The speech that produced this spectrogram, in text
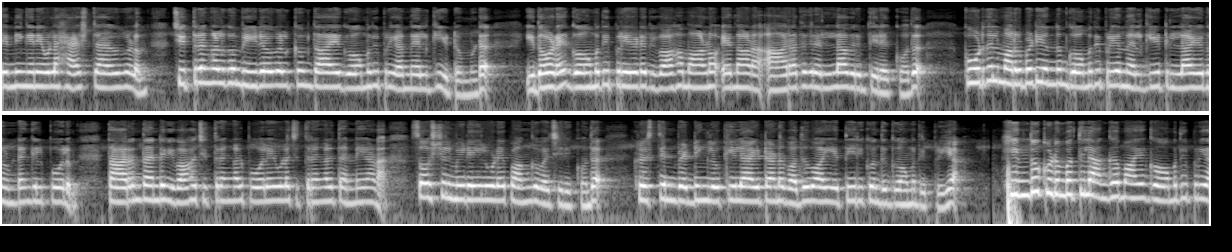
എന്നിങ്ങനെയുള്ള ഹാഷ്ടാഗുകളും ചിത്രങ്ങൾക്കും വീഡിയോകൾക്കും താഴെ ഗോമതി പ്രിയ നൽകിയിട്ടുമുണ്ട്. ഇതോടെ ഗോമതി പ്രിയയുടെ വിവാഹമാണോ എന്നാണ് ആരാധകരെല്ലാവരും തിരക്കുന്നത്. കൂടുതൽ മറുപടിയൊന്നും ഗോമതി പ്രിയ നൽകിയിട്ടില്ല എന്നുണ്ടെങ്കിൽ പോലും താരം തന്റെ വിവാഹ ചിത്രങ്ങൾ പോലെയുള്ള ചിത്രങ്ങൾ തന്നെയാണ് സോഷ്യൽ മീഡിയയിലൂടെ പങ്കുവച്ചിരിക്കുന്നത്. ക്രിസ്ത്യൻ വെഡിംഗ് ലുക്കിലായിട്ടാണ് വധുവായി എത്തിയിരിക്കുന്നത് ഗോമതി പ്രിയ. ഹിന്ദു കുടുംബത്തിലെ അംഗമായ ഗോമതി പ്രിയ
